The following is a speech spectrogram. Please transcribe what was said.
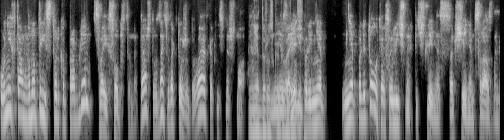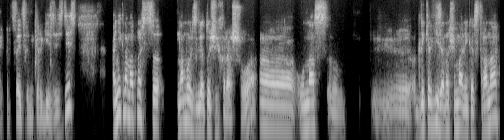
У них там внутри столько проблем своих собственных, да, что, знаете, так тоже бывает, как не смешно. Не до русскоговорящих. Я не, не, не политолог, я свое личное впечатление с общением с разными представителями Киргизии здесь. Они к нам относятся, на мой взгляд, очень хорошо. А, у нас для Киргизии она очень маленькая страна,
